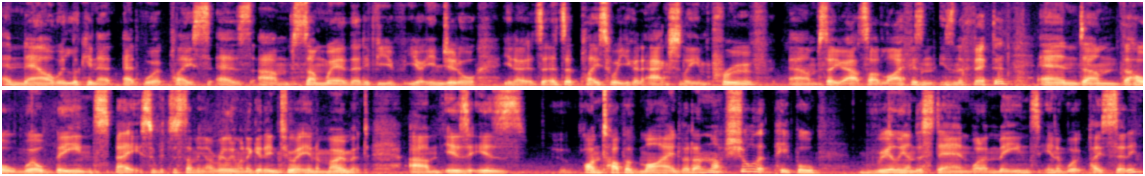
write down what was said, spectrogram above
And now we're looking at, at workplace as um, somewhere that if you've, you're injured or you know it's a, it's a place where you can actually improve um, so your outside life isn't isn't affected, and um, the whole well-being space, which is something I really want to get into in a moment, um, is is on top of mind. But I'm not sure that people really understand what it means in a workplace setting.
